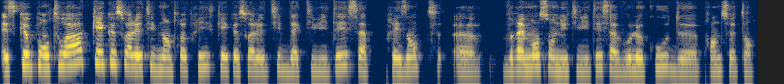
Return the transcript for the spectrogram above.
Est-ce que pour toi, quel que soit le type d'entreprise, quel que soit le type d'activité, ça présente vraiment son utilité, ça vaut le coup de prendre ce temps?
